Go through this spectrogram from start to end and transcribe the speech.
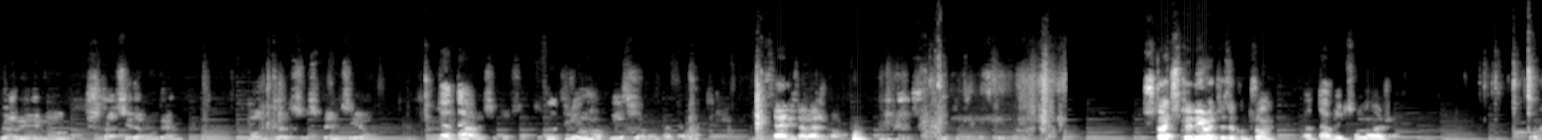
Da vidimo šta će da bude. Otkaz, suspenzija... Da, da. 20%. Sutra imamo pismenu matematike. Sedi da vežbamo. Šta ćete da imate za kontrolni? Pa tablicu može. Ok,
